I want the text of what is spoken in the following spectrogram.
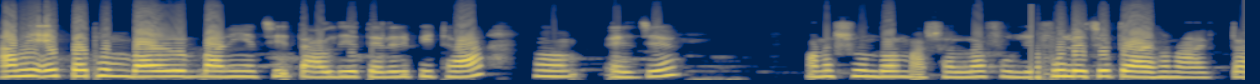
আমি এই প্রথমবার বানিয়েছি তাল দিয়ে তেলের পিঠা। এই যে, অনেক সুন্দর মাসাল্লাহ ফুলে, ফুলেছে। তো এখন আরেকটা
